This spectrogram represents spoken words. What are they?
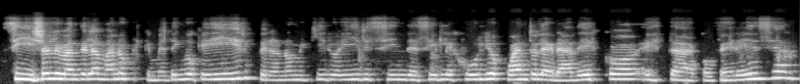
Sí, yo levanté la mano porque me tengo que ir, pero no me quiero ir sin decirle, Julio, cuánto le agradezco esta conferencia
